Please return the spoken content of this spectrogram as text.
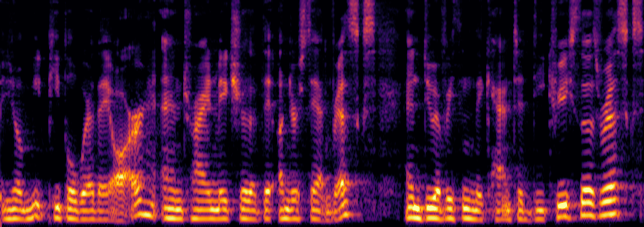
you know, meet people where they are and try and make sure that they understand risks and do everything they can to decrease those risks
